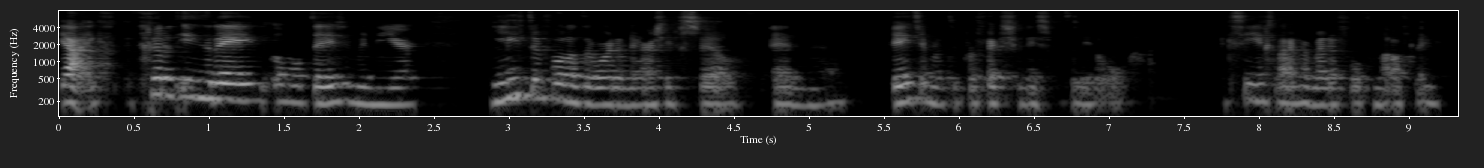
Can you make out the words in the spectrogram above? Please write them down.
ja, ik, ik, gun het iedereen om op deze manier liefdevoller te worden naar zichzelf. En beter met de perfectionisme te leren omgaan. Ik zie je graag bij de volgende aflevering.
